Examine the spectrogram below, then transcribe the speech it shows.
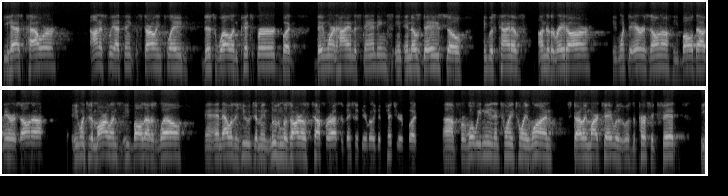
He has power. Honestly, I think Starling played this well in Pittsburgh, but they weren't high in the standings in, in those days, so he was kind of under the radar. He went to Arizona. He balled out in Arizona. He went to the Marlins. He balled out as well. And, and that was a huge, I mean, losing Luzardo is tough for us. Eventually be a really good pitcher. But uh, for what we needed in 2021, Starling Marte was, was the perfect fit. He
